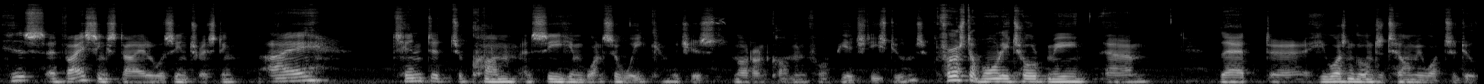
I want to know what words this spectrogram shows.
his advising style was interesting. I tended to come and see him once a week, which is not uncommon for PhD students. First of all, he told me um, that uh, he wasn't going to tell me what to do.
